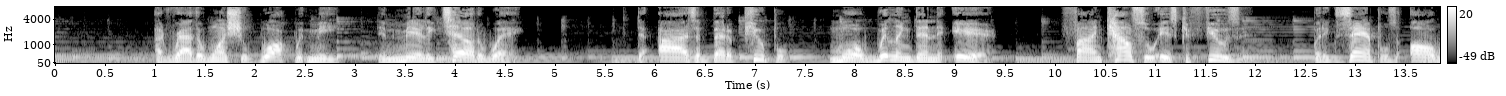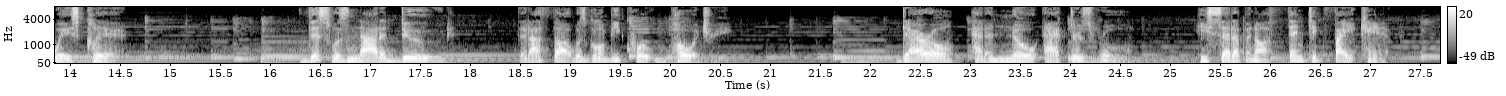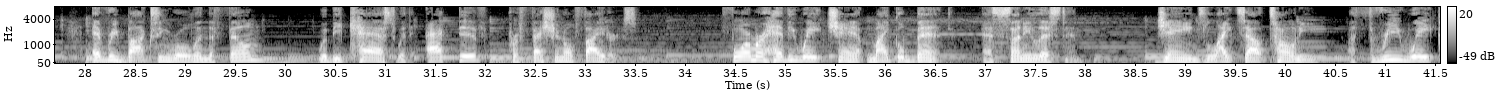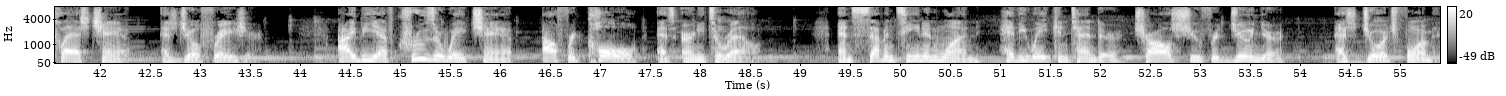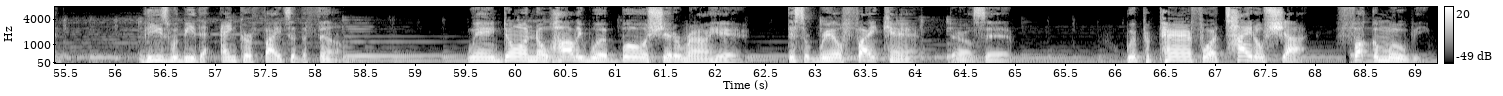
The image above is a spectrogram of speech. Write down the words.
I'd rather one should walk with me than merely tell the way. The eye's a better pupil, more willing than the ear. Fine counsel is confusing, but example's always clear. This was not a dude that I thought was going to be quoting poetry. Daryl had a no actors rule. He set up an authentic fight camp. Every boxing role in the film would be cast with active professional fighters. Former heavyweight champ Michael Bentt as Sonny Liston, James Lights Out Toney, a three weight class champ as Joe Frazier, IBF cruiserweight champ Alfred Cole as Ernie Terrell, and 17 and 1 heavyweight contender Charles Shufford Jr. as George Foreman. These would be the anchor fights of the film. We ain't doing no Hollywood bullshit around here. This a real fight camp, Daryl said. We're preparing for a title shot. Fuck a movie.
